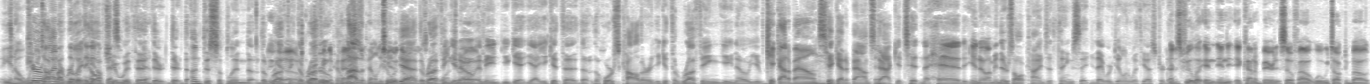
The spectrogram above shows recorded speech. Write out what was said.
you know, when you talk Carolina about the- really they did helped you with the, Yeah. their, their the undisciplined, the, the Yeah, roughing, the roughing The penalties. A lot of the penalties, Two of Yeah, the roughing. You know, drive. I mean, you get yeah, you get the, the the horse collar, you get the roughing. You know, you kick out of bounds. kick out of bounds. Dak gets hit in the head. You know, I mean, there's all kinds of things that they were dealing with yesterday. I just feel like, and, and it kind of bared itself out where we talked about,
